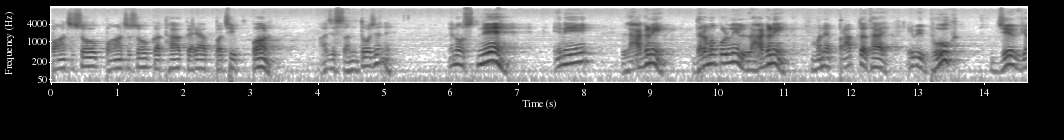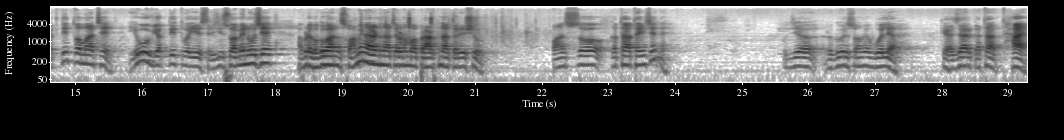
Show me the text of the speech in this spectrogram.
પાંચસો પાંચસો કથા કર્યા પછી પણ આજે સંતો છે ને, એનો સ્નેહ, એની લાગણી, ધર્મકુળની લાગણી મને પ્રાપ્ત થાય એવી ભૂખ જે વ્યક્તિત્વમાં છે, એવું વ્યક્તિત્વ એ શ્રીજી સ્વામીનું છે. આપણે ભગવાન સ્વામિનારાયણના ચરણોમાં પ્રાર્થના કરીશું. પાંચસો કથા થઈ છે ને? પૂજ્ય રઘુવીર સ્વામી બોલ્યા કે હજાર કથા થાય.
